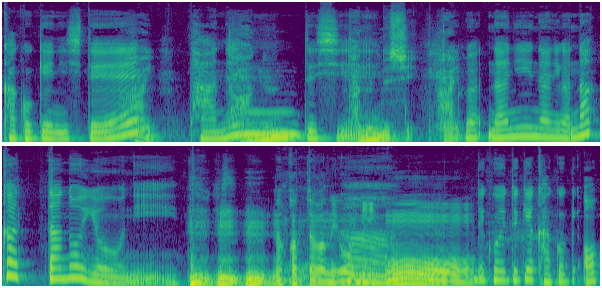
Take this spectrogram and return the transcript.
過去形にして、はい 다는 듯이。 頼んでしはいこれは何々がなかったのように。うんうんうんなかったかのようにはおおでこういう時は過去形없다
